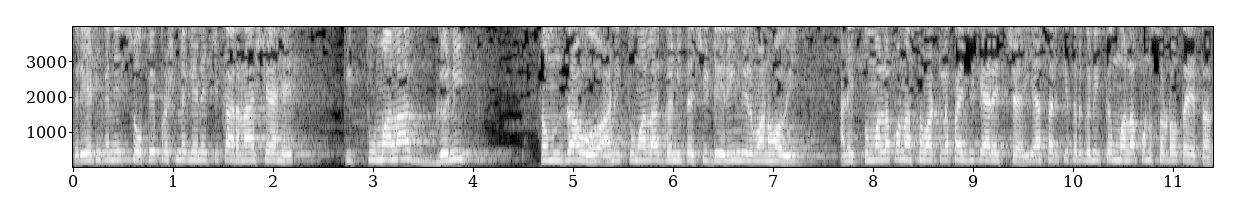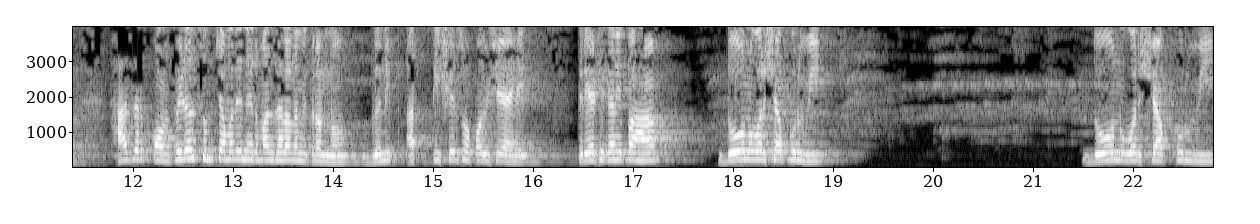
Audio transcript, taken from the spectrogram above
तरी या ठिकाणी सोपे प्रश्न घेण्याची कारण अशी आहेत की तुम्हाला गणित समजावं आणि तुम्हाला गणिताची डेअरिंग निर्माण व्हावी आणि तुम्हाला पण असं वाटलं पाहिजे की अरेच्या यासारखी तर गणित मला पण सोडवता येतात. हा जर कॉन्फिडन्स तुमच्यामध्ये निर्माण झाला ना मित्रांनो गणित अतिशय सोपा विषय आहे. तर या ठिकाणी पहा दोन वर्षापूर्वी दोन वर्षापूर्वी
